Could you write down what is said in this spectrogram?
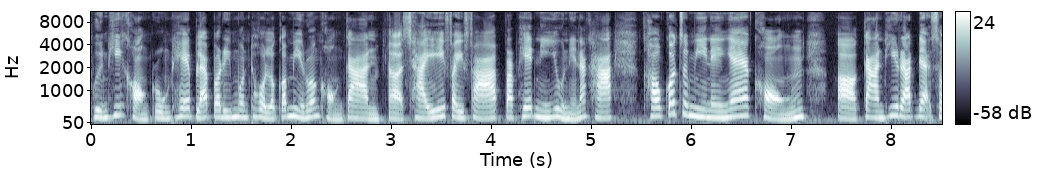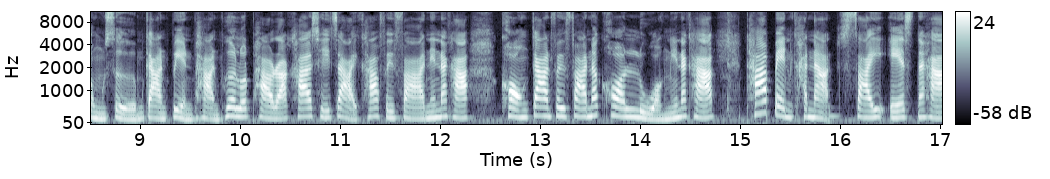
พื้นที่ของกรุงเทพและปริมณฑลแล้วก็มีเรื่องของการใช้ไฟฟ้าประเภทนี้อยู่เนี่ยนะคะเขาก็จะมีในแง่ของอการที่รัฐเนี่ยส่งเสริมการเปลี่ยนผ่านเพื่อลดภาระค่าใช้จ่ายค่าไฟฟ้าเนี่ยนะคะ ของการไฟฟ้านครหลวงเนี่ยนะคะ ถ้าเป็นขนาดไซส์ S นะคะ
